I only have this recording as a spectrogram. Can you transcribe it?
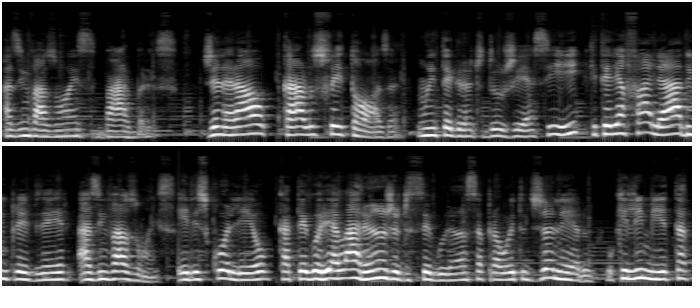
as invasões bárbaras. General Carlos Feitosa, um integrante do GSI que teria falhado em prever as invasões. Ele escolheu categoria laranja de segurança para 8 de janeiro, o que limita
